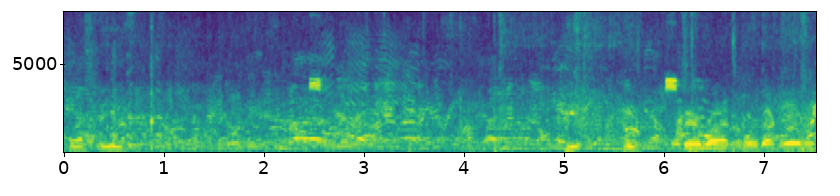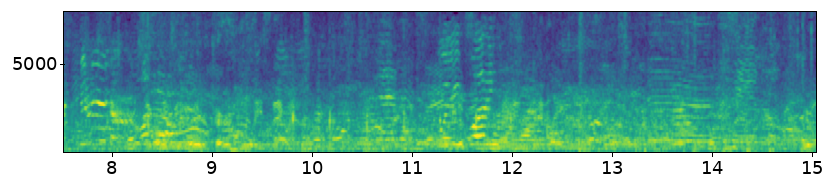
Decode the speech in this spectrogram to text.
He, he's Bear Bryant, quarterback, or whatever. Oh, terrible. If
